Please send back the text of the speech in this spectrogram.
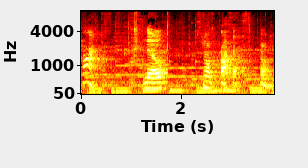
Huh? No. Smells processed. Oh.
